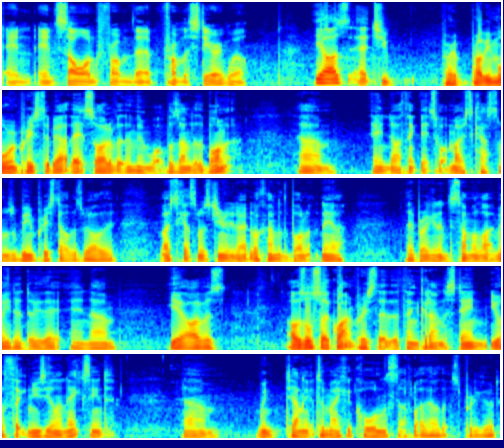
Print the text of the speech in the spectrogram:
and, and so on from the from the steering wheel. Yeah, I was actually probably more impressed about that side of it than, than what was under the bonnet. Um, and I think that's what most customers will be impressed of as well. That most customers generally don't look under the bonnet now; they bring it into someone like me to do that. And um, yeah, I was, I was also quite impressed that the thing could understand your thick New Zealand accent. Um, when telling it to make a call and stuff like that. That's pretty good.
